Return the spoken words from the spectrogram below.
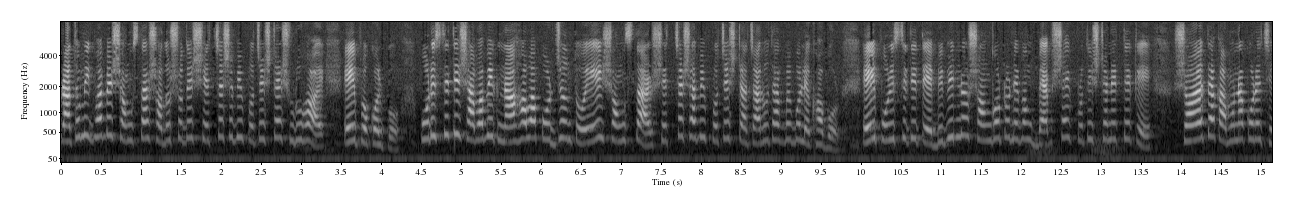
প্রাথমিকভাবে সংস্থার সদস্যদের স্বেচ্ছাসেবী প্রচেষ্টায় শুরু হয় এই প্রকল্প। পরিস্থিতি স্বাভাবিক না হওয়া পর্যন্ত এই সংস্থার স্বেচ্ছাসেবী প্রচেষ্টা চালু থাকবে বলে খবর। এই পরিস্থিতিতে বিভিন্ন সংগঠন এবং ব্যবসায়িক প্রতিষ্ঠানের থেকে সহায়তা কামনা করেছে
